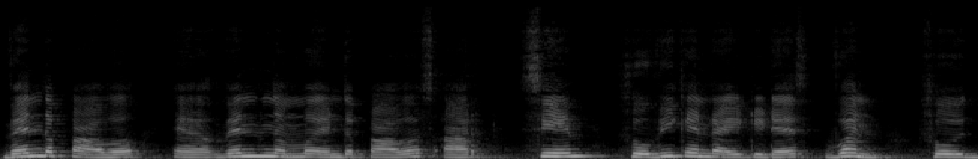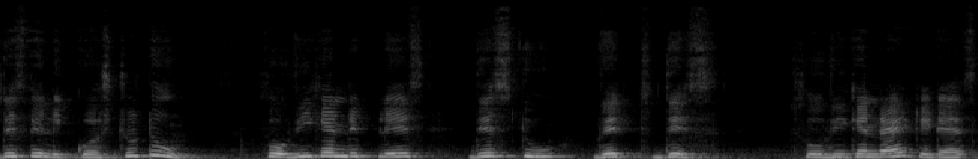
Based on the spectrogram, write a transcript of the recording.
when the power uh, when the number and the powers are same so we can write it as 1. So this will equals to 2. So we can replace this 2 with this. So we can write it as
